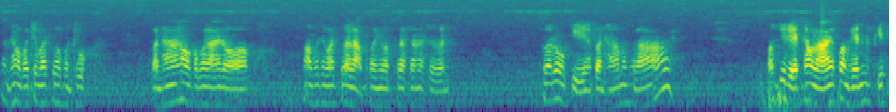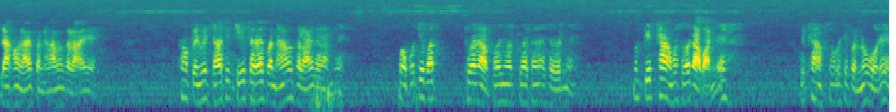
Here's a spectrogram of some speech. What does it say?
ปัญหาปฏิวัติเพื่อคนทุกข์ปัญหาเฮากับอะไรหรอกเอาปฏิวัติเพื่อหลับเพื่อยศเพื่อสรรเสริญ เพื่อโลกกี่ปัญหามันหลายเพราะกิเลสเท่าหลายความเห็นผิดแล้วเท่าหลายปัญหามันก็หลายเลย ถ้าเป็นวิชาทิฏฐิเท่าไรปัญหามันก็หลายขนาดนี้พวกปฏิบัติเพื่อหลับเพื่อยศเพื่อสรรเสริญเนี่ย มันปิดทางพระสวดาบันเลยปิดทางพระปฏิปันโนเลย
